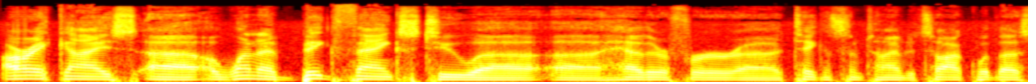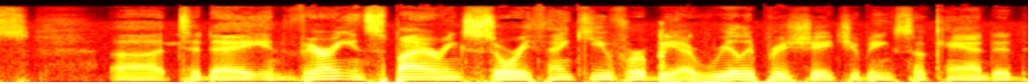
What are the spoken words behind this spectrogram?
All right, guys. Uh, I want a big thanks to uh, uh, Heather for uh, taking some time to talk with us uh, today. And very inspiring story. Thank you for being. I really appreciate you being so candid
